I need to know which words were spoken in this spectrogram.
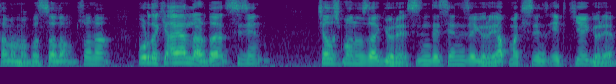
tamama basalım. Sonra buradaki ayarlarda sizin çalışmanıza göre, sizin deseninize göre, yapmak istediğiniz etkiye göre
